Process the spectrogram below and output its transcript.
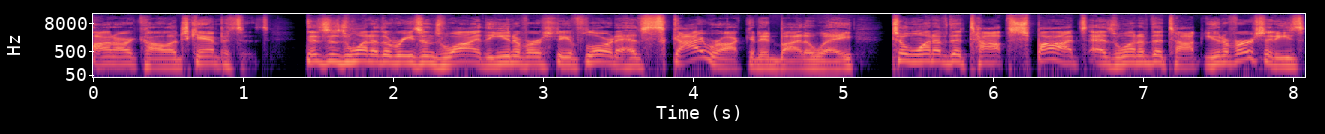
on our college campuses. This is one of the reasons why the University of Florida has skyrocketed, by the way, to one of the top spots as one of the top universities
